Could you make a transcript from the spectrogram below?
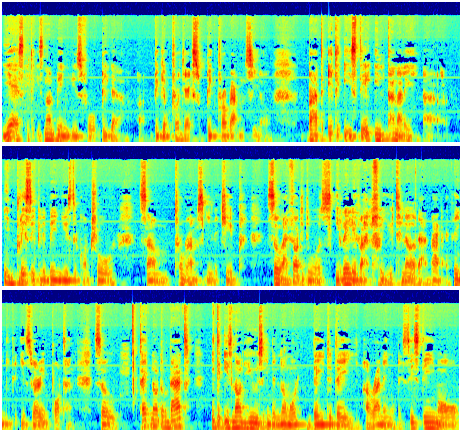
Yes, it is not being used for bigger, uh, bigger projects, big programs, you know, but it is still internally, uh, implicitly being used to control some programs in the chip. So I thought it was irrelevant for you to know that, but I think it is very important. So take note of that. It is not used in the normal day-to-day uh, running of the system or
